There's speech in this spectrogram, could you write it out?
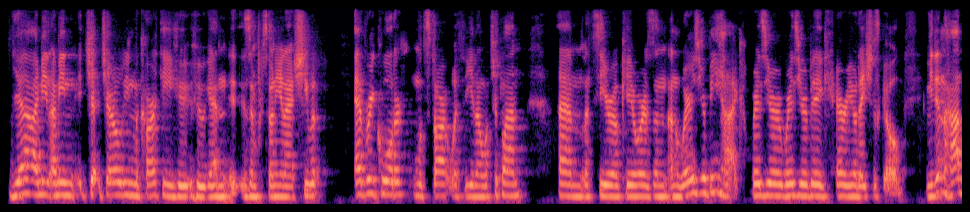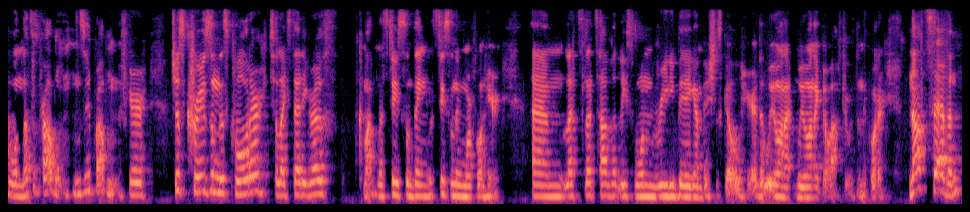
Yeah, I mean, I mean, G- Geraldine McCarthy, who who again is in Personio now, she would every quarter would start with, you know, what's your plan? Um, let's see your OKRs and, and where's your BHAG? Where's your where's your big hairy audacious goal? If you didn't have one, that's a problem. That's a problem. If you're just cruising this quarter to like steady growth, come on, let's do something. Let's do something more fun here. Um, let's let's have at least one really big ambitious goal here that we want to we want to go after within the quarter. Not seven,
